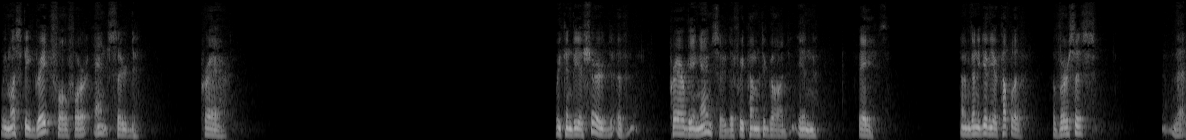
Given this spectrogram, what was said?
We must be grateful for answered prayer. We can be assured of prayer being answered if we come to God in faith. I'm going to give you a couple of, verses that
